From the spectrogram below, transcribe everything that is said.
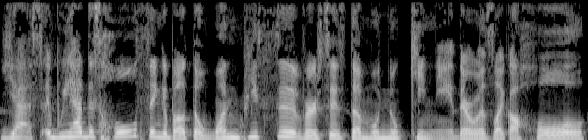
Yes, we had this whole thing about the one piece versus the monokini. There was like a whole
